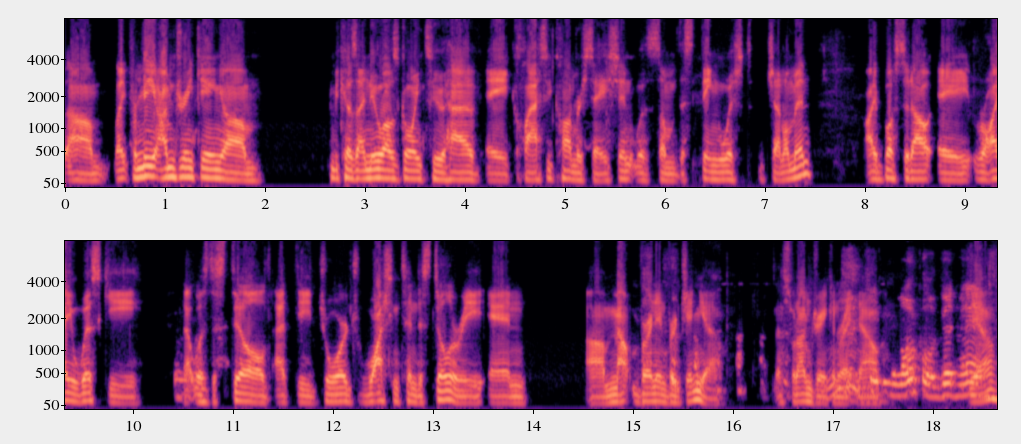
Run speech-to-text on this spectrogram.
Um, like for me, I'm drinking um, because I knew I was going to have a classy conversation with some distinguished gentlemen. I busted out a rye whiskey that was distilled at the George Washington Distillery in um, Mount Vernon, Virginia. That's what I'm drinking right now. Local, good man.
